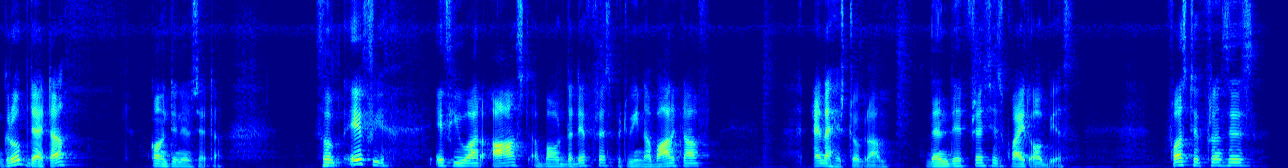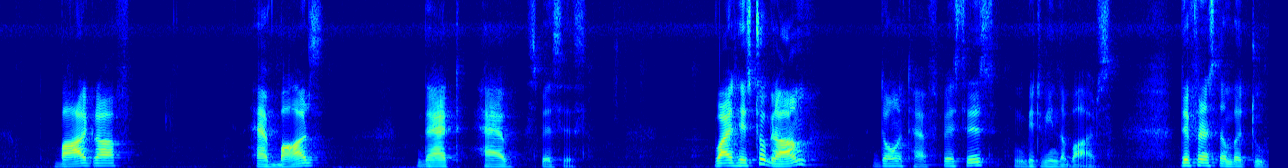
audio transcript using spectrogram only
group data, continuous data. So, if, if you are asked about the difference between a bar graph and a histogram. Then the difference is quite obvious. First difference is bar graph have bars that have spaces while histogram don't have spaces between the bars. Difference number 2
